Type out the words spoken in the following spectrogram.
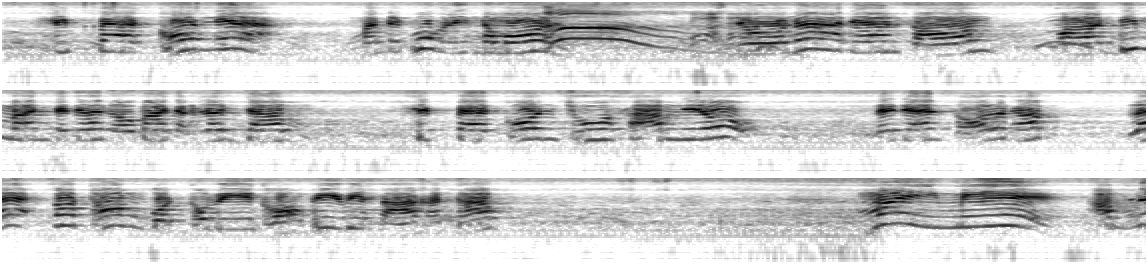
18 คนเนี่ย มันเป็นพวกลิงขโมยอยู่หน้าแดนสองก่อนที่มันจะเดินออกมาจากเรือนจำ18 คนชู3นิ้ว ในแดนสองนะครับ และก็ท่องบทกวีของพี่วิสาขันทัพไม่มีอำน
